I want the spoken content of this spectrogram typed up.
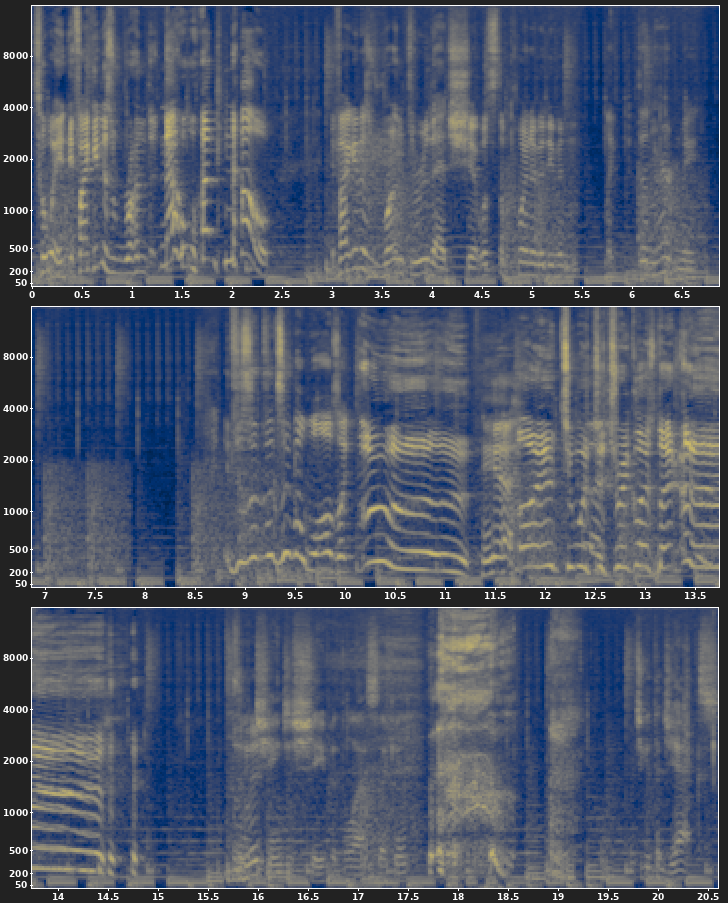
So wait, if I could just run th- No, what? No! If I could just run through that shit, what's the point of it even like it doesn't hurt me. It just looks like the walls like Ugh! Yeah. I had too much to drink last night. Doesn't It it? changes shape at the last second. Where'd you get the jacks?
